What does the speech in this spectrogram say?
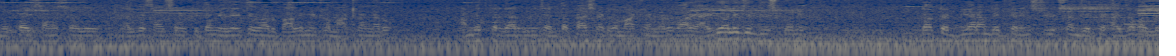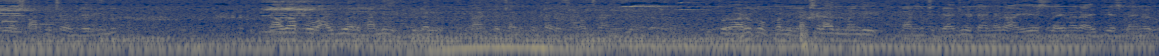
ముప్పై సంవత్సరాలు నలభై సంవత్సరాల క్రితం ఏదైతే వారు పార్లమెంట్లో మాట్లాడినారో అంబేద్కర్ గారి గురించి ఎంత ప్యాషనెట్గా మాట్లాడినారో వారి ఐడియాలజీని తీసుకొని డాక్టర్ బిఆర్ అంబేద్కర్ ఇన్స్టిట్యూట్స్ అని చెప్పి హైదరాబాద్లో కూడా స్థాపించడం జరిగింది. దాదాపు ఐదు వేల మంది పిల్లలు దాంట్లో చదువుకుంటారు సంవత్సరానికి. ఇప్పుడు వరకు కొన్ని లక్షలాది మంది దాని నుంచి గ్రాడ్యుయేట్ అయినారు ఐఏఎస్లు అయినారు ఐపీఎస్లు అయినారు.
